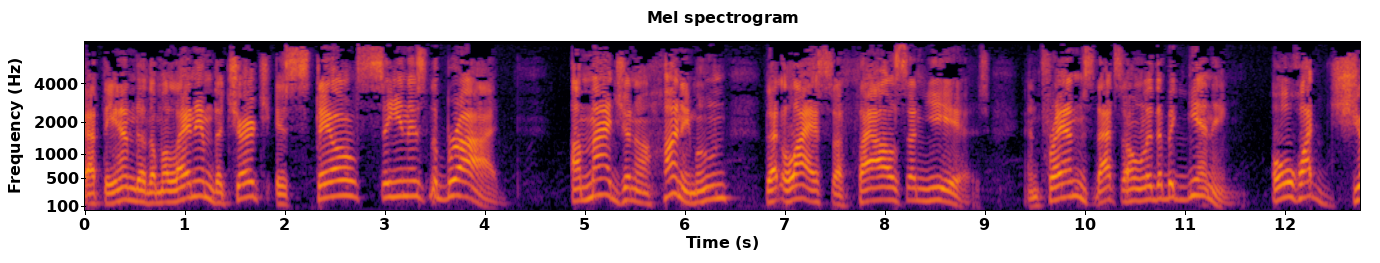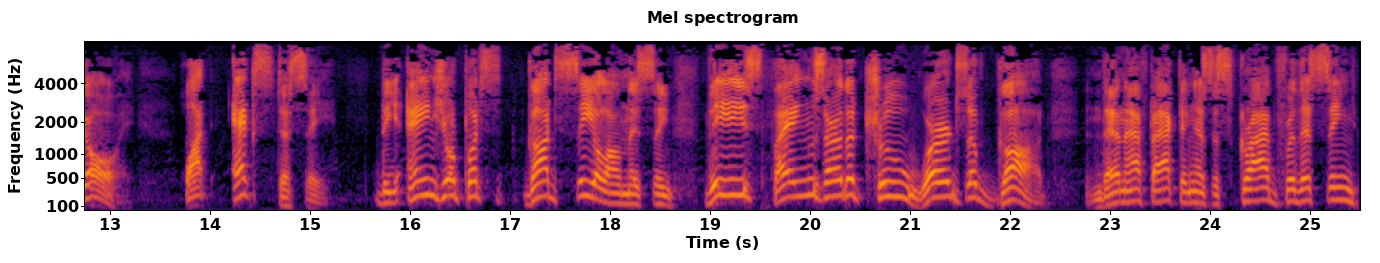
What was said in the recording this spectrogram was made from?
At the end of the millennium, the church is still seen as the bride. Imagine a honeymoon that lasts a thousand years. And friends, that's only the beginning. Oh, what joy! What ecstasy! The angel puts God's seal on this scene. These things are the true words of God. And then, after acting as a scribe for this scene,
